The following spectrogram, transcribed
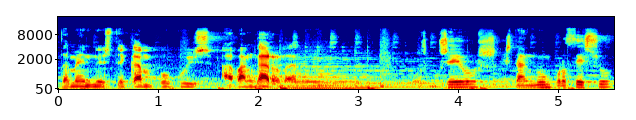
tamén neste campo pois a vanguarda. Os museos están nun proceso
